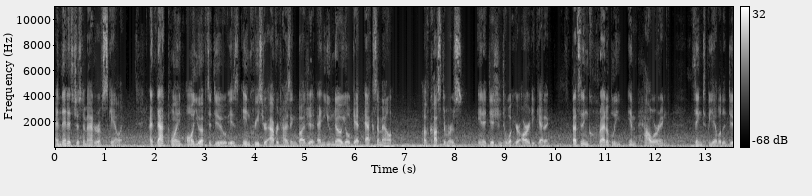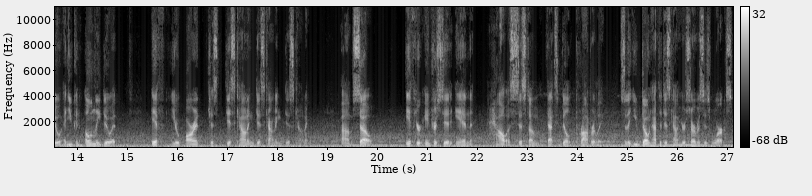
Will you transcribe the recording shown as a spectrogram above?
And then it's just a matter of scaling. At that point, all you have to do is increase your advertising budget and you know you'll get X amount of customers in addition to what you're already getting. That's an incredibly empowering thing to be able to do. And you can only do it if you aren't just discounting, discounting, discounting. Um, so, if you're interested in how a system that's built properly so that you don't have to discount your services works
